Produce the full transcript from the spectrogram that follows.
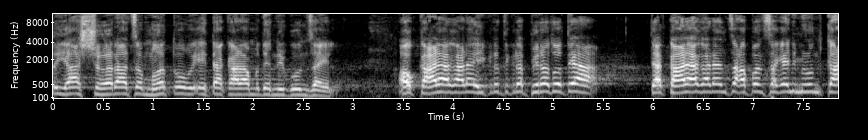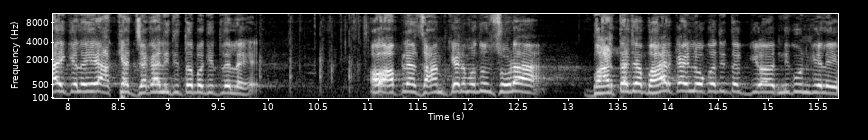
तर या शहराचं महत्त्व येत्या काळामध्ये निघून जाईल. अहो काळ्या गाड्या इकडे तिकडे फिरत होत्या. त्या काळ्या गाड्यांचं आपण सगळ्यांनी मिळून काय केलं हे अख्ख्या जगाने तिथं बघितलेलं आहे. अहो आपल्या जामखेडमधून सोडा. भारताच्या बाहेर काही लोक तिथं निघून गेले.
